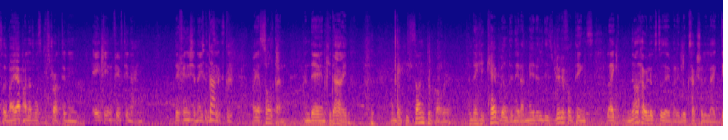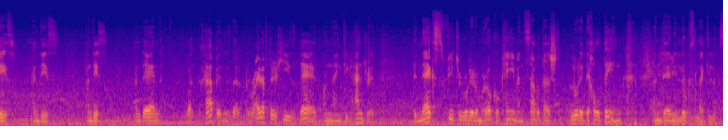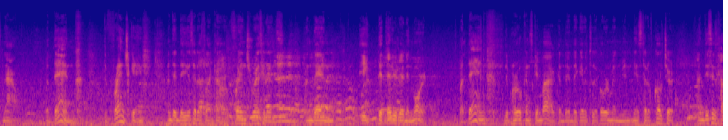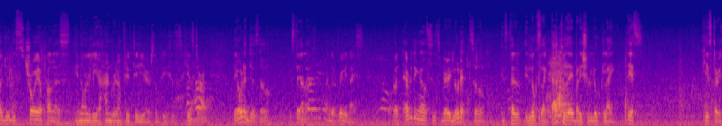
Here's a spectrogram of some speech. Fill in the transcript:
So the Bahia Palace was constructed in 1859. They finished in 1860 by a sultan, and then he died, and then his son took over, and then he kept building it and made all these beautiful things, like not how it looks today, but it looks actually like this and this and this. And then what happened is that right after he's dead on 1900, the next future ruler of Morocco came and sabotaged, looted the whole thing, and then it looks like it looks now. But then the French came, and then they used it as like a French residence, and then it deteriorated more. But then the Moroccans came back, and then they gave it to the government, Minister of Culture, and this is how you destroy a palace in only 150 years of his history. The oranges, though, stay alive, and they're really nice but everything else is very looted. So instead, it looks like that today, but it should look like this history.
